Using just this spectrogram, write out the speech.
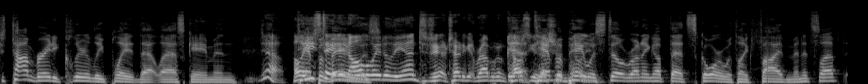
because Tom Brady clearly played that last game, and Yeah. Oh, he stayed Bay in all the way to the end to try- to get Robert yeah, Tampa Bay was still running up that score with like five minutes left.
